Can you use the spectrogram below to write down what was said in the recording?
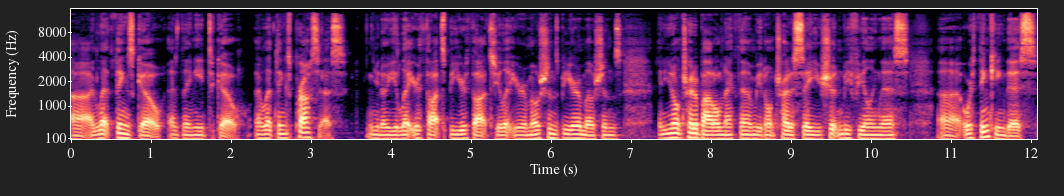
Uh, I let things go as they need to go. I let things process. You know, you let your thoughts be your thoughts. You let your emotions be your emotions, and you don't try to bottleneck them. You don't try to say you shouldn't be feeling this uh, or thinking this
